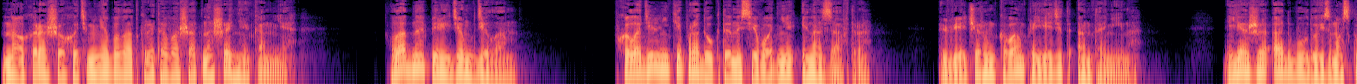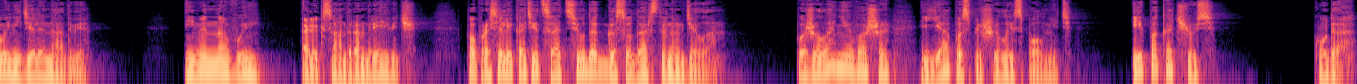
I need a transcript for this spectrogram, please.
Но хорошо, хоть мне было открыто ваше отношение ко мне. Ладно, перейдем к делам. В холодильнике продукты на сегодня и на завтра. Вечером к вам приедет Антонина. Я же отбуду из Москвы недели на две. Именно вы, Александр Андреевич, попросили катиться отсюда к государственным делам. Пожелание ваше я поспешила исполнить. И покачусь. «Куда?»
